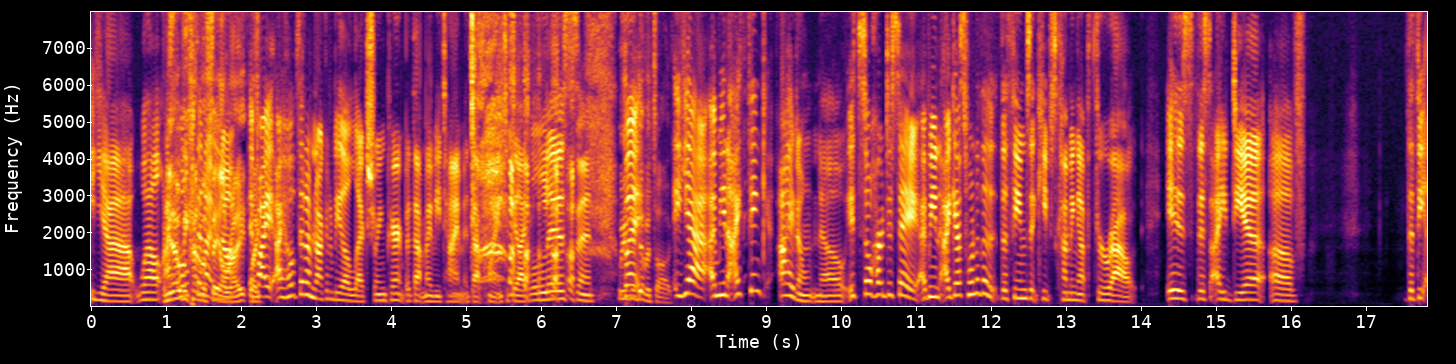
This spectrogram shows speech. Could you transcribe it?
Yeah. Well, I mean, that would be kind of a fail, not- right? If I, I hope that I'm not going to be a lecturing parent, but that might be time at that point to be like, listen. we but, need to have a talk Yeah, I mean, I think I don't know. It's so hard to say. I mean, I guess one of the the themes that keeps coming up throughout is this idea of that the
